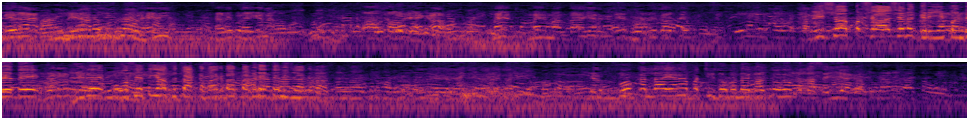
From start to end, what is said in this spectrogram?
ਮੇਰਾ ਮੇਰਾ ਕੋਲ ਹੈ ਨਹੀਂ ਸਾਡੇ ਕੋਲ ਹੈਗਾ ਨਾ ਹੈਗਾ ਮੈਂ ਮੈਂ ਮੰਨਦਾ ਯਾਰ ਇਹ ਤੁਹਾਡੇ ਗੱਲ ਤੇ ਹਮੇਸ਼ਾ ਪ੍ਰਸ਼ਾਸਨ ਗਰੀਬ ਬੰਦੇ ਤੇ ਜਿਹਦੇ ਉਸੇ ਤੇ ਹੱਥ ਚੱਕ ਸਕਦਾ ਤਗੜੇ ਤੇ ਨਹੀਂ ਚੱਕਦਾ। ਉਹ ਕੱਲਾ ਜਾਣਾ 2500 ਬੰਦਾ ਗਲਤ ਹੋਗਾ ਕੱਲਾ ਸਹੀ ਹੈਗਾ ਮੈਂ ਤਾਂ ਹੁਣ ਵੀਰ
